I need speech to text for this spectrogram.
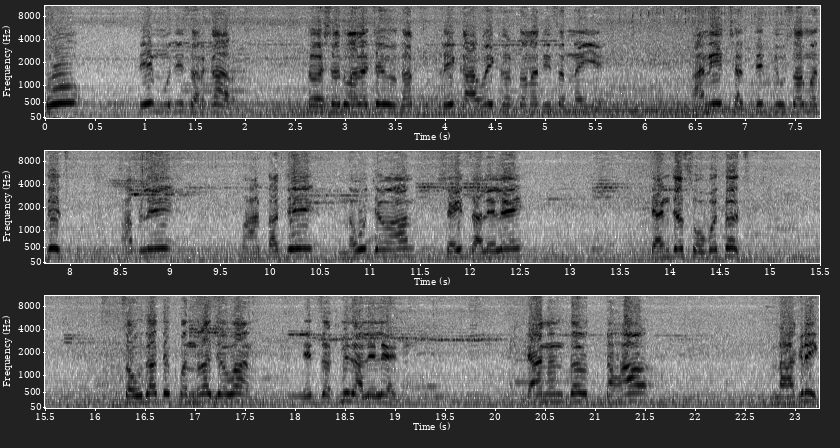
तो ते मोदी सरकार दहशतवादाच्या विरोधात कुठलीही कारवाई करताना दिसत नाही आहे आणि छत्तीस दिवसामध्येच आपले भारताचे नऊ जवान शहीद झालेले आहे. त्यांच्यासोबतच चौदा ते पंधरा जवान हे जखमी झालेले आहेत. त्यानंतर दहा नागरिक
